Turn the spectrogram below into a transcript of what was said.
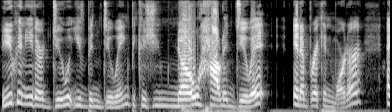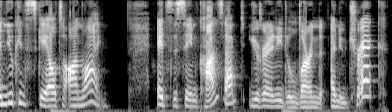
you can either do what you've been doing because you know how to do it in a brick and mortar, and you can scale to online. It's the same concept. You're going to need to learn a new trick,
